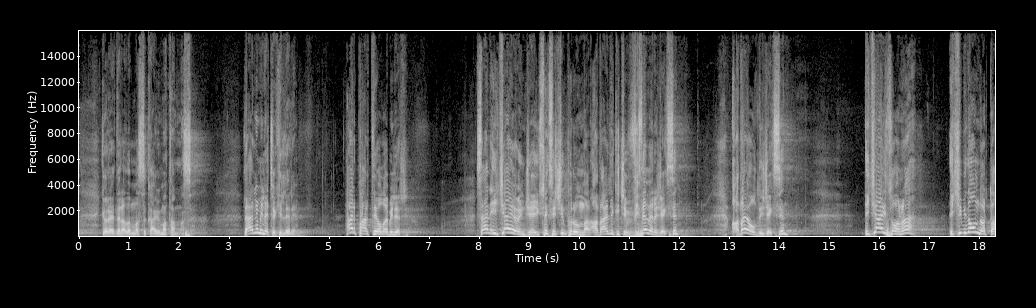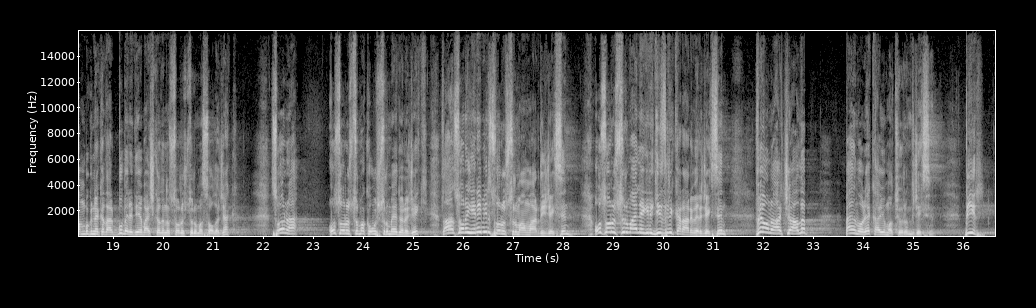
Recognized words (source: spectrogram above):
görevden alınması, kayyum atanması. Değerli milletvekilleri, her parti olabilir. Sen iki ay önce Yüksek Seçim Kurulu'ndan adaylık için vize vereceksin. Aday ol diyeceksin. İki ay sonra 2014'ten bugüne kadar bu belediye başkanının soruşturması olacak. Sonra o soruşturma kovuşturmaya dönecek. Daha sonra yeni bir soruşturman var diyeceksin. O soruşturma ile ilgili gizlilik kararı vereceksin. Ve onu açığa alıp ben oraya kayyum atıyorum diyeceksin. Bir,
